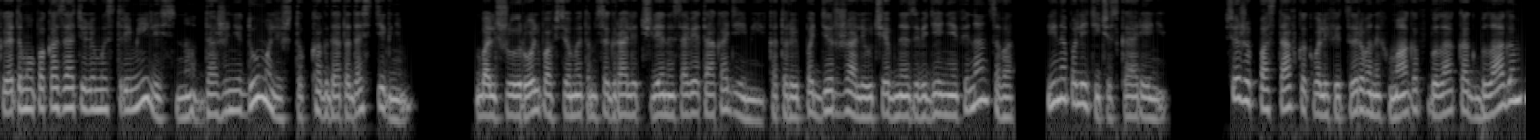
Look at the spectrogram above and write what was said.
К этому показателю мы стремились, но даже не думали, что когда-то достигнем. Большую роль во всем этом сыграли члены Совета Академии, которые поддержали учебное заведение финансово и на политической арене. Все же поставка квалифицированных магов была как благом,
